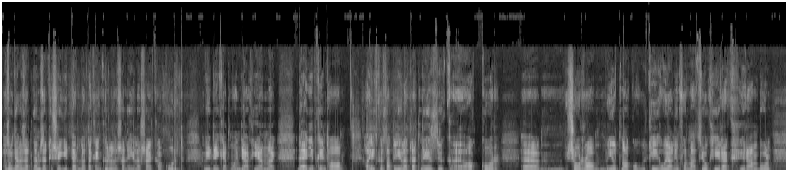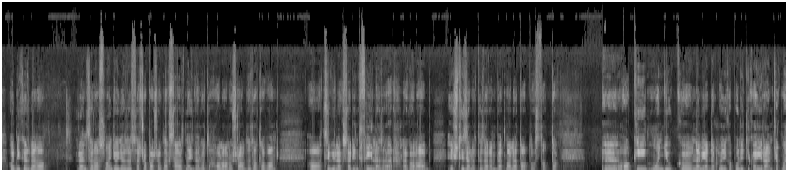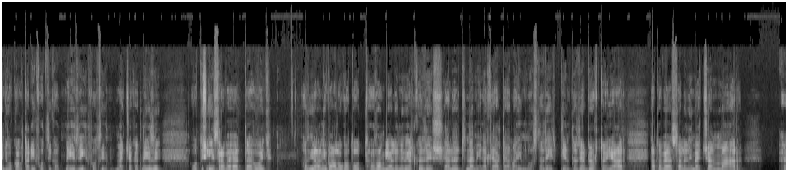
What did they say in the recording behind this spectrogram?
az úgynevezett nemzetiségi területeken különösen élesek, a kurd vidéket mondják ilyennek. De egyébként, ha a hétköznapi életet nézzük, akkor sorra jutnak ki olyan információk, hírek Iránból, hogy miközben a rendszer azt mondja, hogy az összecsapásoknak 145 halálos áldozata van, a civilek szerint fél ezer legalább, és 15 ezer embert már letartóztattak. Aki mondjuk nem érdeklődik a politikai iránt, csak mondjuk a katari focikat nézi, foci meccseket nézi, ott is észrevehette, hogy az iráni válogatott az Anglia elleni mérkőzés előtt nem énekelte el a himnuszt. Ez egyébként ezért börtön jár, tehát a Velsz elleni meccsen már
